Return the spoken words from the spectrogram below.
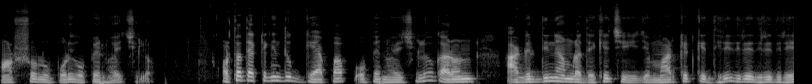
পাঁচশোর উপরে ওপেন হয়েছিল। অর্থাৎ একটা কিন্তু গ্যাপ আপ ওপেন হয়েছিল। কারণ আগের দিনে আমরা দেখেছি যে মার্কেটকে ধীরে ধীরে ধীরে ধীরে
